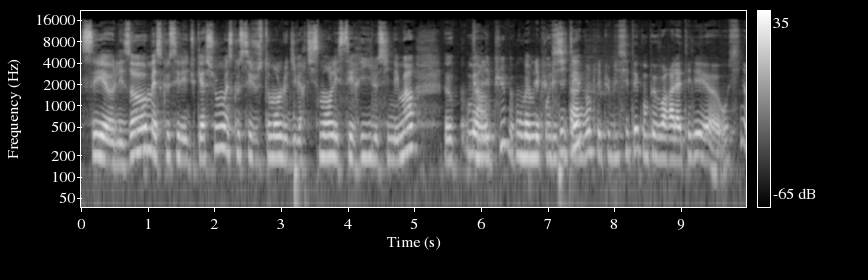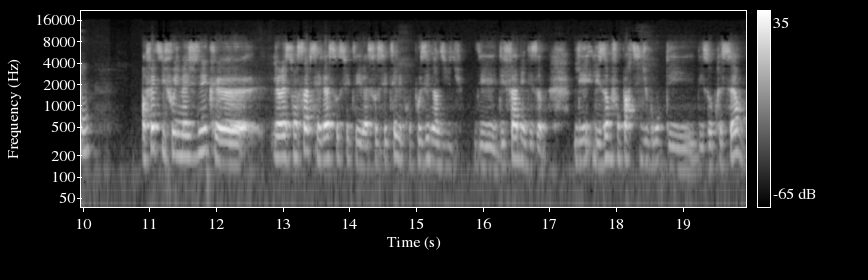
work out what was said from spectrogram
c'est euh, les hommes? Est-ce que c'est l'éducation? Est-ce que c'est justement le divertissement, les séries, le cinéma? Euh, Ou même les pubs Ou même les publicités Par exemple, les publicités qu'on peut voir à la télé aussi. Hein. En fait, il faut imaginer que le responsable, c'est la société. La société, elle est composée d'individus, des, femmes et des hommes. Les, hommes font partie du groupe des, des oppresseurs.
